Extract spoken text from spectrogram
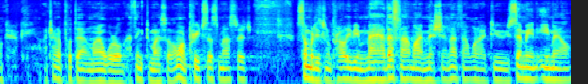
Okay, okay. I try to put that in my world. I think to myself, I want to preach this message. Somebody's going to probably be mad. That's not my mission. That's not what I do. You send me an email.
